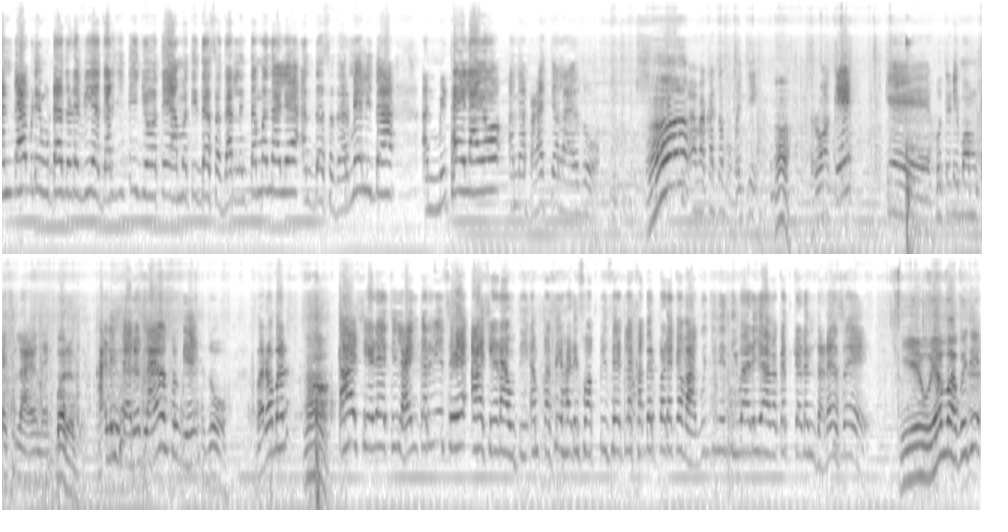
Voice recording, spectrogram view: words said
અને ડાબડી મોટા જોડે વીસ હજાર જીતી ગયો. તે આમાંથી દસ હજાર લઈને તમે ના લ્યા અને દસ હજાર મેં લીધા. અને મીઠાઈ લાયો અને ભડાચ્યા લાયો જો આ વખત તો હા. કે હુતડી બોમ્બ કશું લાયો નહીં? બરોબર. ખાલી જ લાયો છું બે જો બરોબર? હા. આ શેડેથી લાઈન કરવી છે આ શેડ આવતી. એમ પછી હડી સોંપી છે એટલે ખબર પડે કે વાઘુજીની દિવાળી આ વખત કડન ધડે છે. એવું એમ બાપુજી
